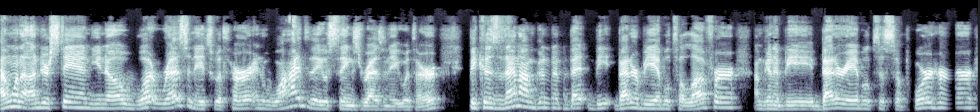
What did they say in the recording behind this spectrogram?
I want to understand, you know, what resonates with her and why those things resonate with her, because then I'm going to be, be better be able to love her. I'm going to be better able to support her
